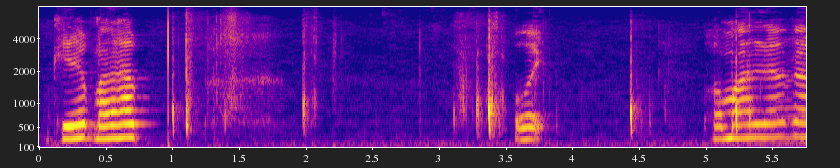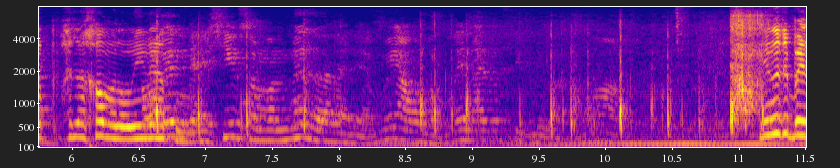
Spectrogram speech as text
โอ เคครับมาแล้วครับ โอ้ย พอมาแล้วนะครับพอเราเข้ามาตรงนี้นะครับเล่ผนม แต่อาชีพสมอนเนอร์อะไรเนี่ย ไม่เอาหรอกเล่นไลฟ์สิบดีกว่าว่านี่ก็จะเป็น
